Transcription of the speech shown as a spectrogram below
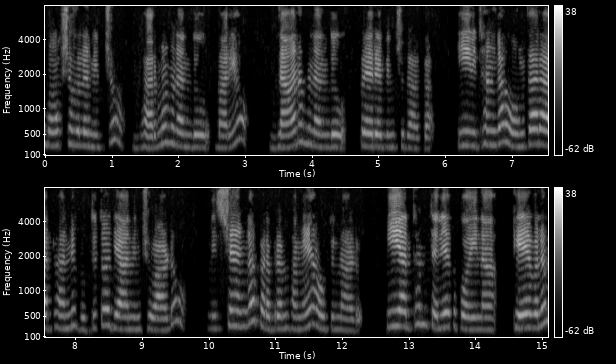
మోక్షములనిచ్చు ధర్మమునందు మరియు జ్ఞానమునందు ప్రేరేపించుగాక. ఈ విధంగా ఓంకారార్థాన్ని బుద్ధితో ధ్యానించువాడు నిశ్చయంగా పరబ్రహ్మమే అవుతున్నాడు. ఈ అర్థం తెలియకపోయినా కేవలం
